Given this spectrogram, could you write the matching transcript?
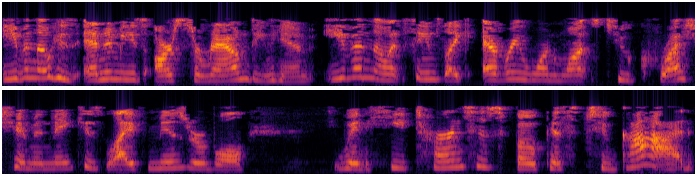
even though his enemies are surrounding him, even though it seems like everyone wants to crush him and make his life miserable, when he turns his focus to God,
